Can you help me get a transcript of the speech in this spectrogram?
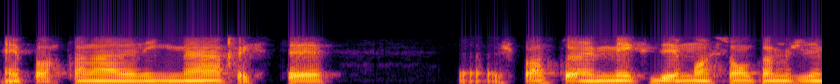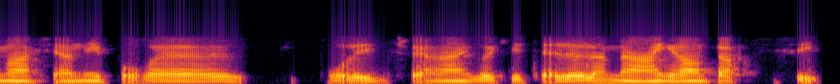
important dans l'alignement. Fait que c'était euh, je pense que c'est un mix d'émotions, comme je l'ai mentionné, pour euh, pour les différents gars qui étaient là, mais en grande partie,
